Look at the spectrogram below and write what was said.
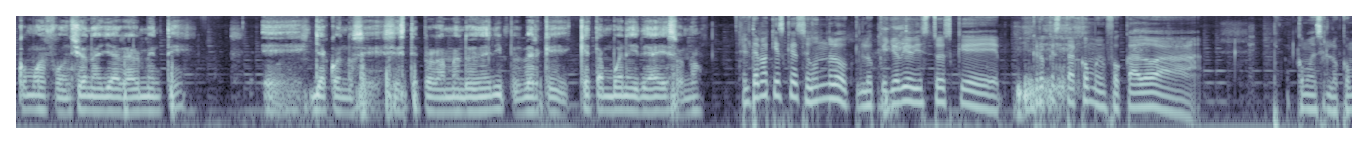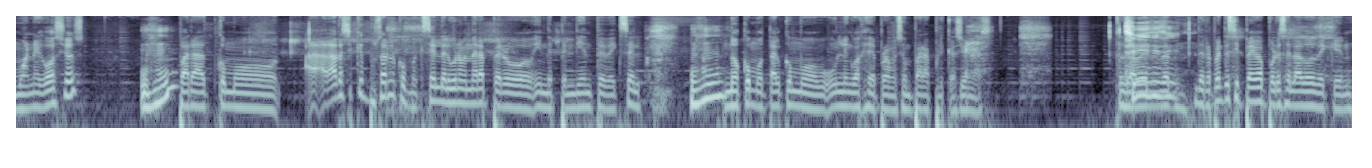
cómo funciona ya realmente, eh, ya cuando se, se esté programando en él y pues ver qué, qué tan buena idea es o no. El tema aquí es que según lo, lo que yo había visto es que creo que está como enfocado a, ¿cómo decirlo? Como a negocios Para como, ahora sí que usarlo como Excel de alguna manera, pero independiente de Excel, no como tal como un lenguaje de programación para aplicaciones. Entonces, a Sí, ver, sí, de, sí. de repente sí pega por ese lado de que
